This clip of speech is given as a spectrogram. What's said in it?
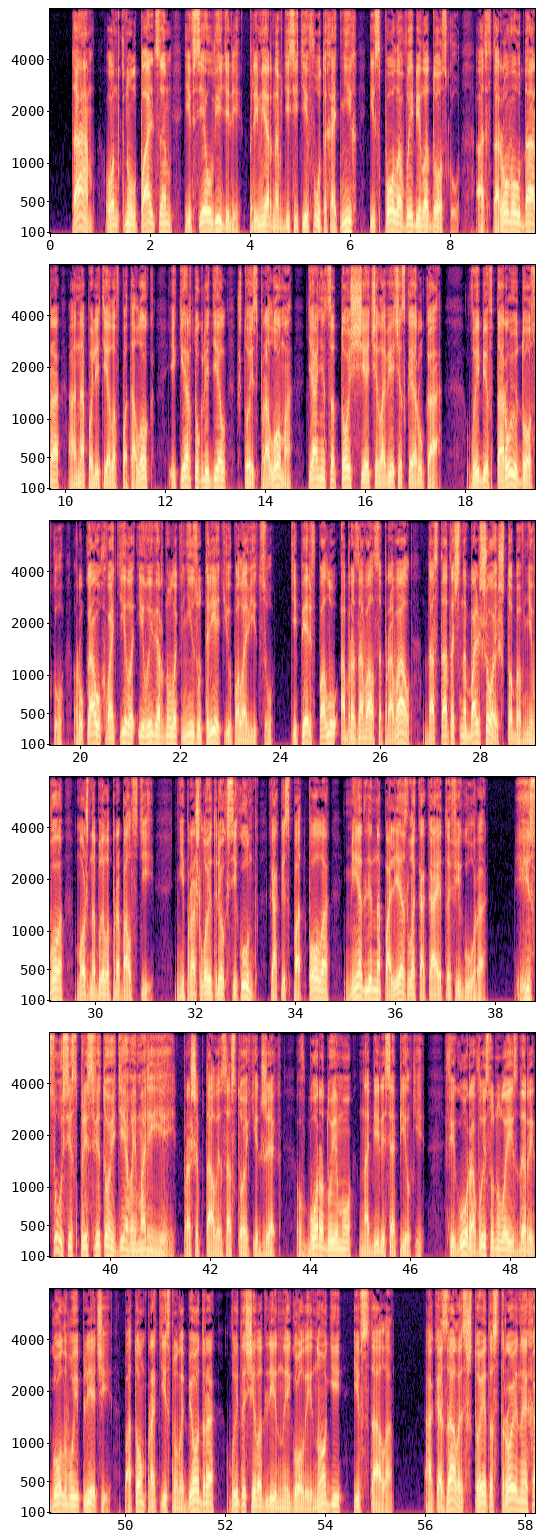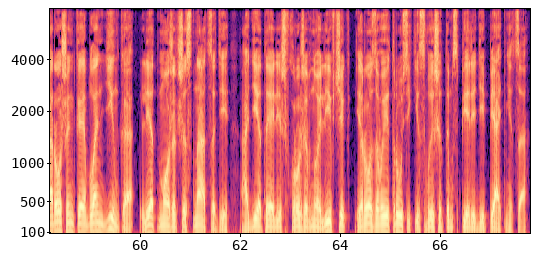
«Там!» — он ткнул пальцем, и все увидели, примерно в десяти футах от них, из пола выбило доску. От второго удара она полетела в потолок, и Керт углядел, что из пролома тянется тощая человеческая рука. Выбив вторую доску, рука ухватила и вывернула к низу третью половицу. Теперь в полу образовался провал, достаточно большой, чтобы в него можно было проползти. Не прошло и трех секунд, как из-под пола медленно полезла какая-то фигура. «Иисусе с Пресвятой Девой Марией!» — прошептал из-за стойки Джек. В бороду ему набились опилки. Фигура высунула из дыры голову и плечи, потом протиснула бедра, вытащила длинные голые ноги и встала. Оказалось, что это стройная хорошенькая блондинка, лет, может, шестнадцати, одетая лишь в кружевной лифчик и розовые трусики с вышитым спереди «пятница».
